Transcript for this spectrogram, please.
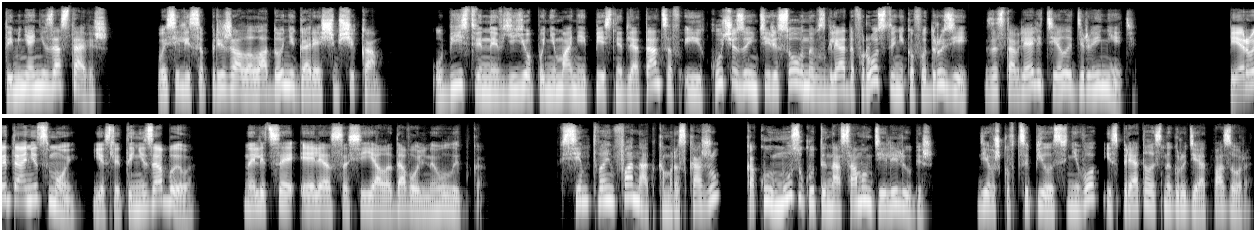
«Ты меня не заставишь!» Василиса прижала ладони горящим щекам. Убийственные в ее понимании песни для танцев и куча заинтересованных взглядов родственников и друзей заставляли тело дервенеть. «Первый танец мой, если ты не забыла». На лице Элиаса сияла довольная улыбка. «Всем твоим фанаткам расскажу, Какую музыку ты на самом деле любишь?» Девушка вцепилась в него и спряталась на груди от позора.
